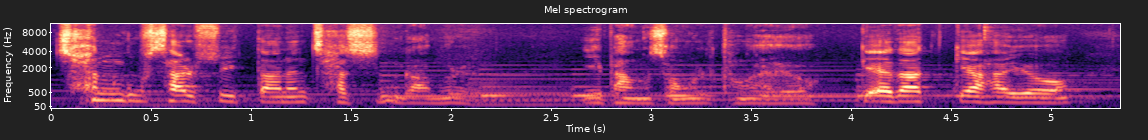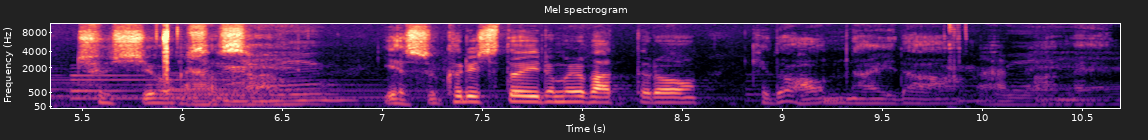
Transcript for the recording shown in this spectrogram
천국 살 수 있다는 자신감을 이 방송을 통하여 깨닫게 하여 주시옵소서. 예수 그리스도 이름을 받들어 기도하옵나이다. 아멘. 아멘.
